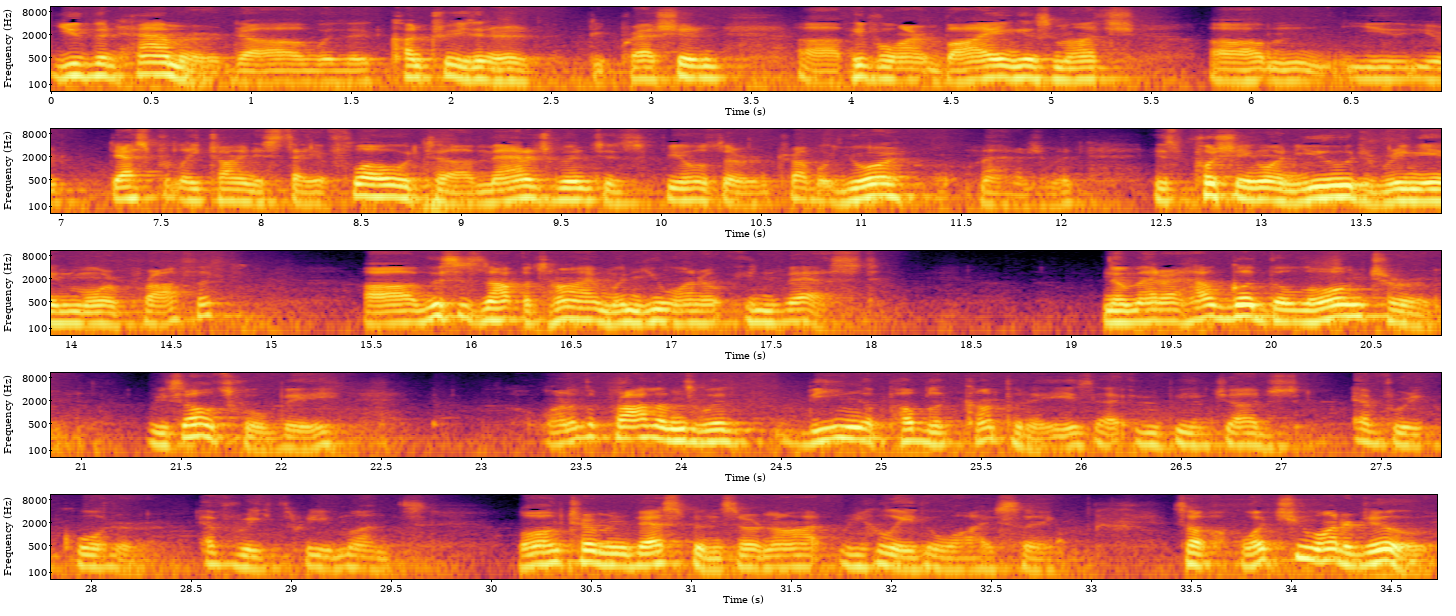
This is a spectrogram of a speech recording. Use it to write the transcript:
you've been hammered uh, with the country's in a depression. Uh, people aren't buying as much. Um, you, are desperately trying to stay afloat. Uh, management is, feels they're in trouble. Your management is pushing on you to bring in more profit. Uh, this is not the time when you want to invest. No matter how good the long term results will be. One of the problems with being a public company is that you're being judged every quarter, every three months. long-term investments are not really the wise thing. So what you want to do,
